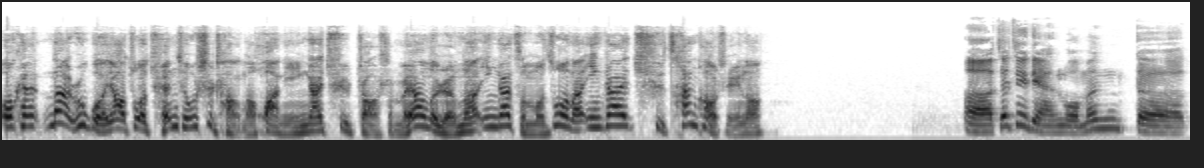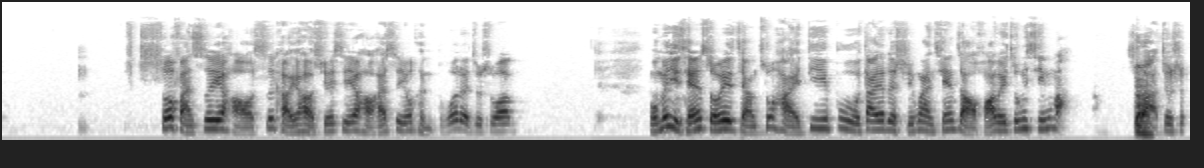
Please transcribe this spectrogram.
OK，那如果要做全球市场的话，你应该去找什么样的人呢？应该怎么做呢？应该去参考谁呢？呃，在这点，我们的说反思也好，思考也好，学习也好，还是有很多的。就是说，我们以前所谓讲出海，第一步大家的习惯先找华为中心嘛，是吧？就是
